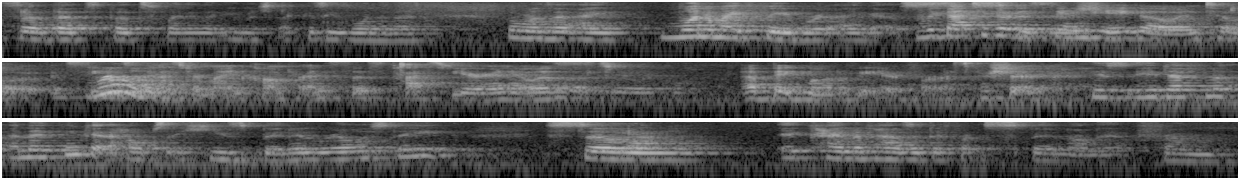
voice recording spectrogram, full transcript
So that's that's funny that you mentioned that because he's one of the, the ones that I one of my favorite I guess. We got to go to San. Diego into Steve's Really? Mastermind conference this past year, and it was really cool. a big motivator for us for sure. He's he definitely and I think it helps that he's been in real estate, so it kind of has a different spin on it from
